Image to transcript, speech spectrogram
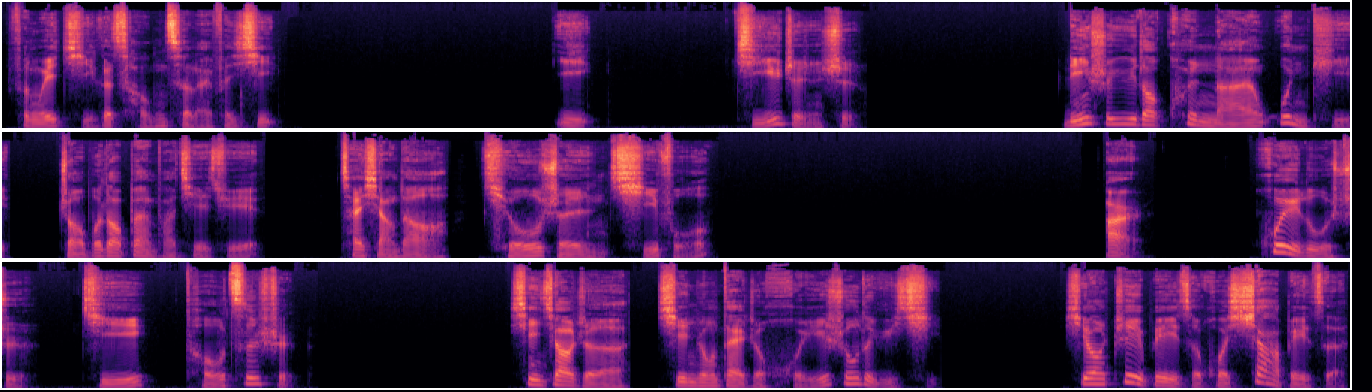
分为几个层次来分析：一。急诊室，临时遇到困难问题，找不到办法解决，才想到求神祈佛。二，贿赂式及投资式，信教者心中带着回收的预期，希望这辈子或下辈子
